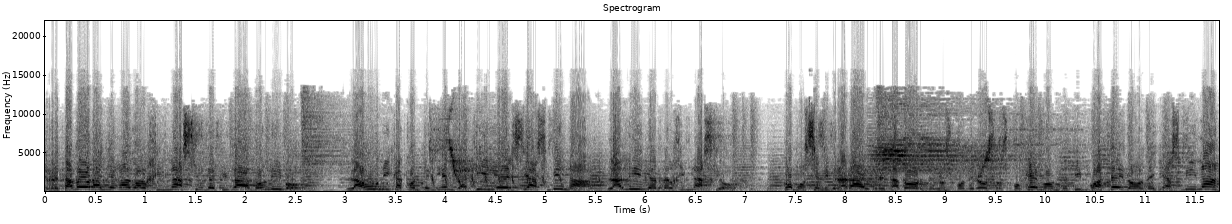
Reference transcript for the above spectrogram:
retador ha llegado al gimnasio de Ciudad Olivo. La única contendiente aquí es Yasmina, la líder del gimnasio. ¿Cómo se librará el retador de los poderosos Pokémon de tipo acero de Yasmina?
